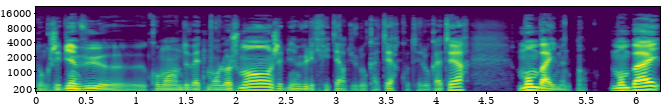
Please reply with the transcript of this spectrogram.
Donc j'ai bien vu euh, comment devait être mon logement, j'ai bien vu les critères du locataire côté locataire. Mon bail maintenant. Mon bail,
